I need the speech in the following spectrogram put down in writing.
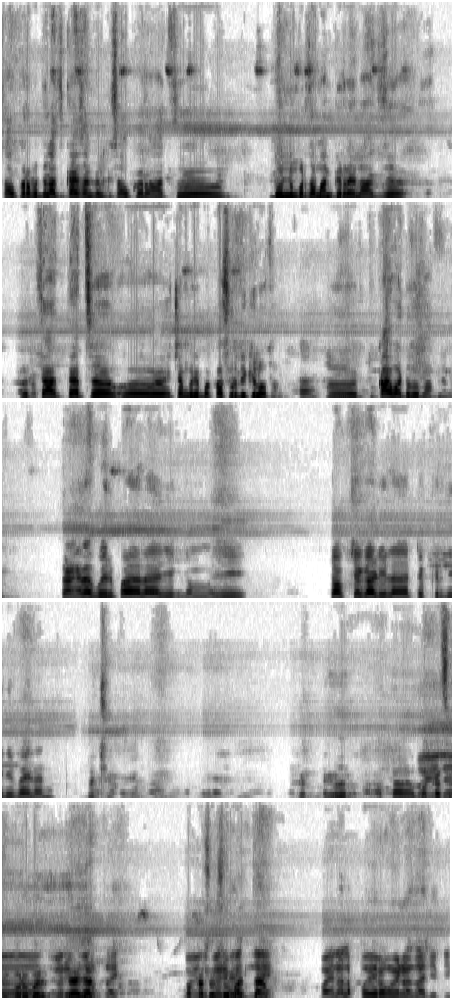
सावकाराबद्दल आज काय सांगाल की सावकार आज अ, दोन नंबरचा मानकर राहिला. आज अ, त्या त्याच अ, ह्याच्यामध्ये बकासूर देखील होता. हा. अ, तो काय वाटत होता आपल्याला? चांगला बैल पळाला. एकदम म्हणजे टॉपच्या गाडीला टक्कर दिली बैलाने. अच्छा. आता बकासूर बरोबर त्याच्यात बकासूर सोबत बैलाला पैर होईना झाली ती.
